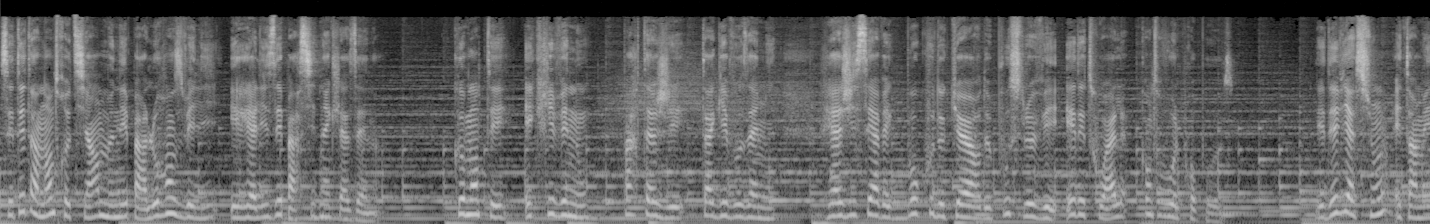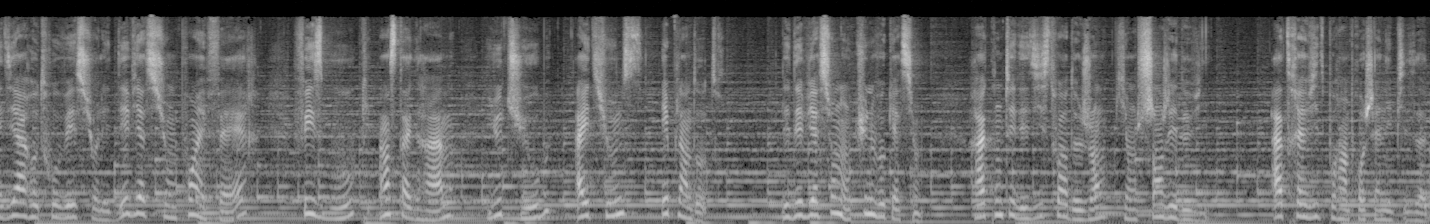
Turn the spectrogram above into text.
C'était un entretien mené par Laurence Velli et réalisé par Sidney Clazen. Commentez, écrivez-nous, partagez, taguez vos amis, réagissez avec beaucoup de cœur, de pouces levés et d'étoiles quand on vous le propose. Les Déviations est un média à retrouver sur lesdéviations.fr, Facebook, Instagram, YouTube, iTunes et plein d'autres. Les déviations n'ont qu'une vocation, raconter des histoires de gens qui ont changé de vie. A très vite pour un prochain épisode.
